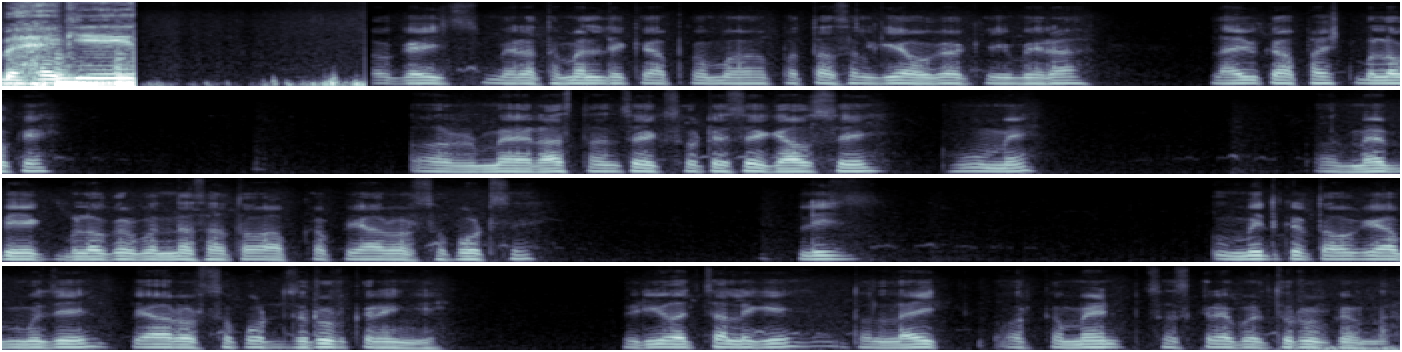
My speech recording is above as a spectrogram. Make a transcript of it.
बहकी। तो गई मेरा थमल देख के आपको पता चल गया होगा कि मेरा लाइव का फ़र्स्ट ब्लॉक है। और मैं राजस्थान से एक छोटे से गाँव से हूँ मैं। और मैं भी एक ब्लॉगर बनना चाहता हूँ आपका प्यार और सपोर्ट से। प्लीज़ उम्मीद करता हूँ कि आप मुझे प्यार और सपोर्ट ज़रूर करेंगे। वीडियो अच्छा लगे तो लाइक और कमेंट सब्सक्राइब ज़रूर करना।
